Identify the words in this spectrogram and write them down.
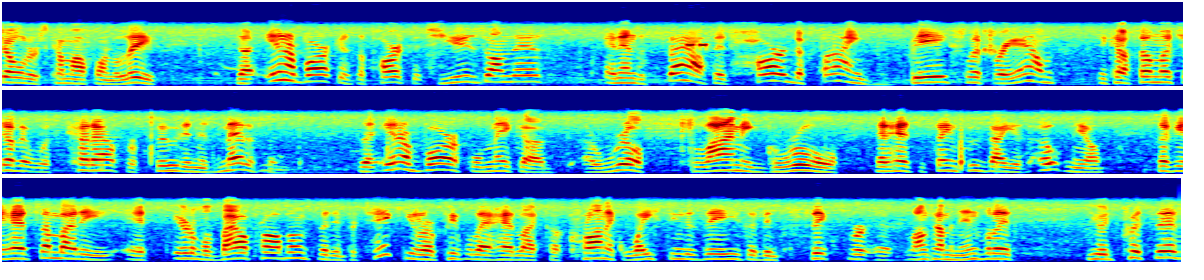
shoulders come off on the leaf. The inner bark is the part that's used on this, and in the south, it's hard to find big slippery elm because so much of it was cut out for food and as medicine. The inner bark will make a a real slimy gruel that has the same food value as oatmeal. So if you had somebody with irritable bowel problems, but in particular people that had like a chronic wasting disease, had been sick for a long time, an invalid, you would put this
